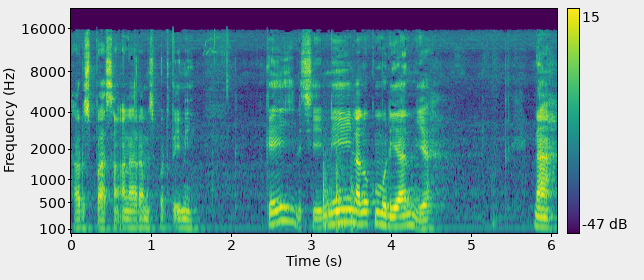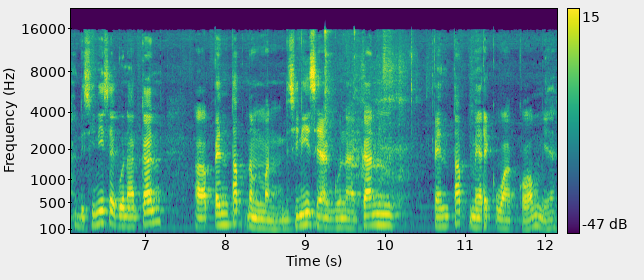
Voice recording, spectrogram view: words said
harus pasang alarm seperti ini. Oke di sini lalu kemudian ya. Nah di sini saya gunakan uh, pentap teman di sini saya gunakan pentap merek Wacom ya.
